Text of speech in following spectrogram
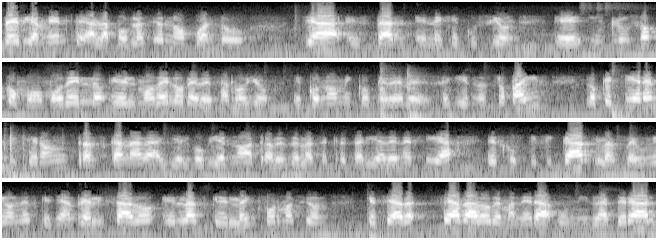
previamente a la población, no cuando ya están en ejecución, eh, incluso como modelo, el modelo de desarrollo económico que debe seguir nuestro país. Lo que quieren, dijeron TransCanada y el gobierno a través de la Secretaría de Energía, es justificar las reuniones que ya han realizado en las que la información que se ha, se ha dado de manera unilateral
